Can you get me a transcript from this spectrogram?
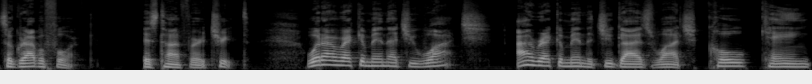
So grab a fork. It's time for a treat. What I recommend that you watch, I recommend that you guys watch Cocaine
